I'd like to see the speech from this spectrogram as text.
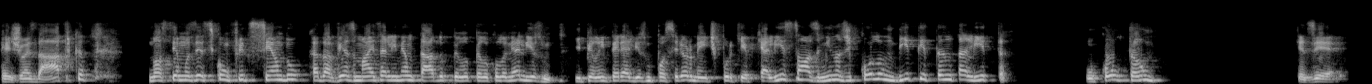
regiões da África, nós temos esse conflito sendo cada vez mais alimentado pelo, pelo colonialismo e pelo imperialismo posteriormente. Por quê? Porque ali estão as minas de Columbita e Tantalita, o coltão. Quer dizer,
